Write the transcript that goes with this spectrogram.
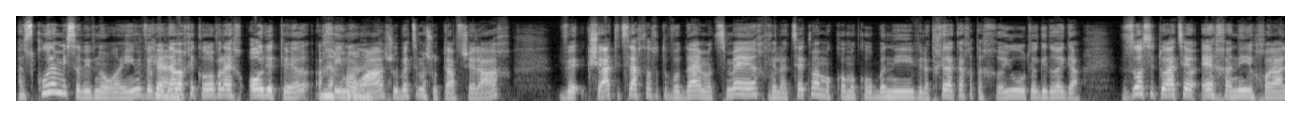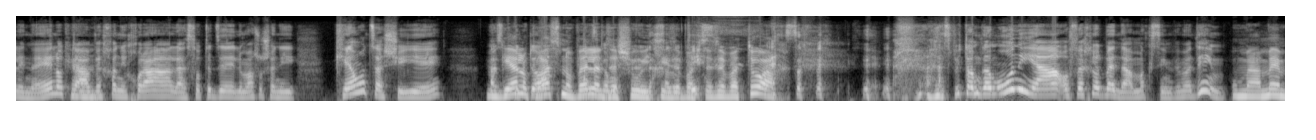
אז כולם מסביב נוראים, ובן כן. אדם הכי קרוב אלייך עוד יותר, הכי נכון. נורא, שהוא בעצם השותף שלך. וכשאת הצלחת לעשות עבודה עם עצמך, ולצאת מהמקום הקורבני, ולהתחיל לקחת אחריות, ולהגיד, רגע, זו סיטואציה, איך אני יכולה לנהל אותה, כן. ואיך אני יכולה לעשות את זה למשהו שאני כן רוצה שיהיה. מגיע לו פתאום- פרס נובל על זה שהוא איתי, זה זה בטוח. אז פתאום גם הוא נהיה, הופך להיות בן אדם מקסים ומדהים. הוא מהמם,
